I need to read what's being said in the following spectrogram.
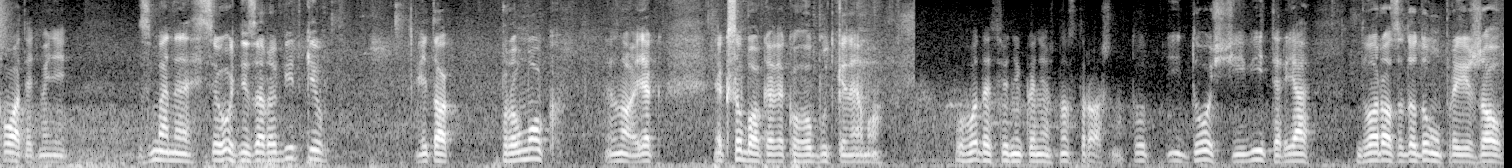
Хватить мені з мене сьогодні заробітків. І так, промок. Не як, як собака, в якого будки нема. Погода сьогодні, звісно, страшна. Тут і дощ, і вітер. Я два рази додому приїжджав.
